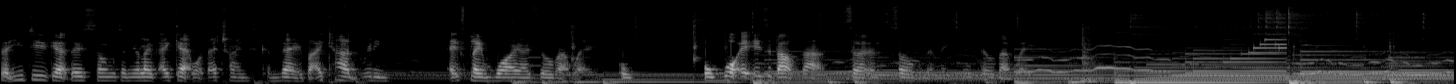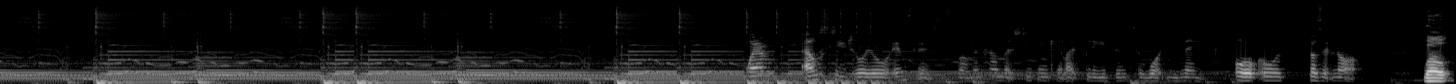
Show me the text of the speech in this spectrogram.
but you do get those songs, and you're like, I get what they're trying to convey, but I can't really explain why I feel that way or or what it is about that certain song that makes me feel that way. where else do you draw your influences from and how much do you think it like bleeds into what you make or or does it not Well,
